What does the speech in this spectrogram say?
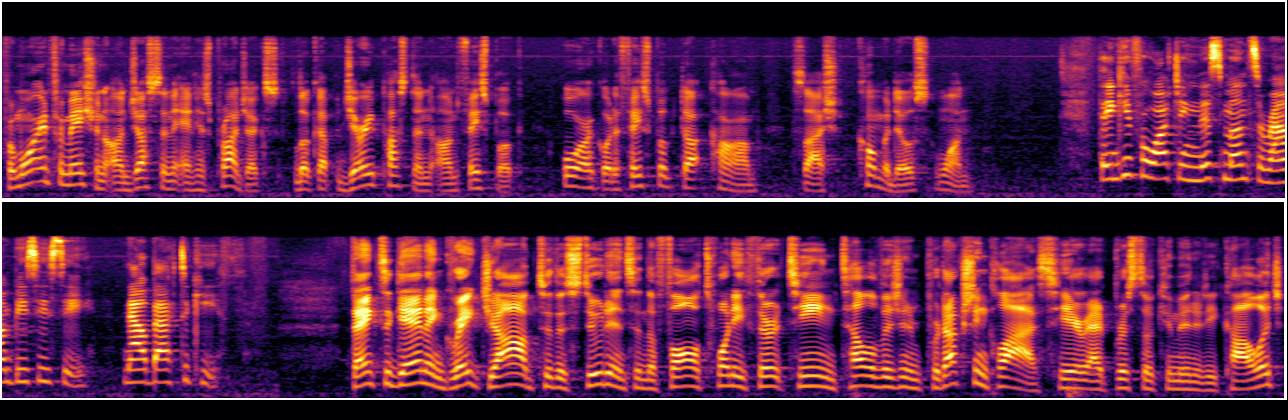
For more information on Justin and his projects, look up Jerry Puston on Facebook or go to facebook.com slash commodose1. Thank you for watching this month's Around BCC. Now back to Keith. Thanks again and great job to the students in the fall 2013 television production class here at Bristol Community College.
